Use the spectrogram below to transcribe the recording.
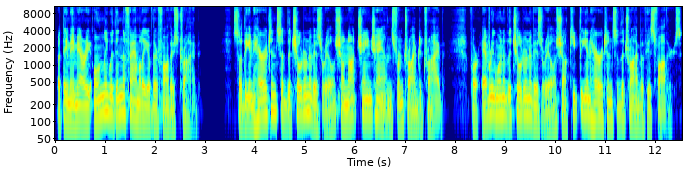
but they may marry only within the family of their father's tribe. So the inheritance of the children of Israel shall not change hands from tribe to tribe, for every one of the children of Israel shall keep the inheritance of the tribe of his fathers.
